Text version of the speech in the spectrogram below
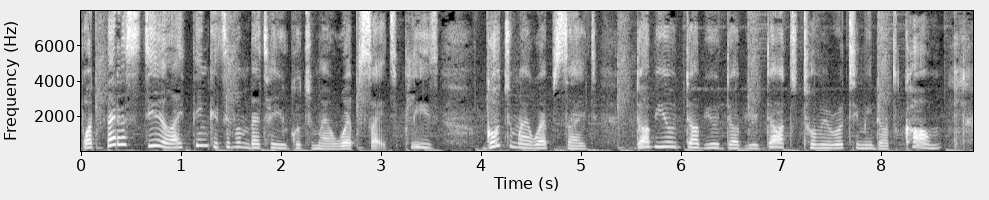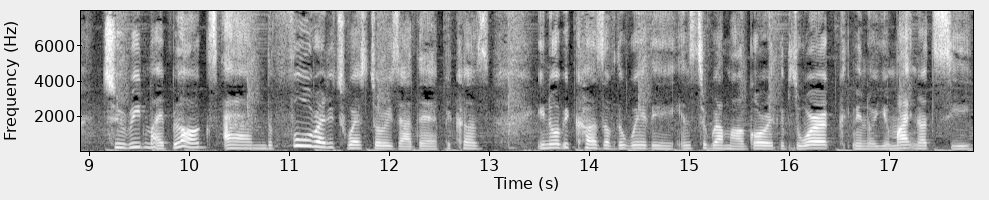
But better still, I think it's even better you go to my website. Please go to my website www.tomirotimi.com to read my blogs and the full ready to wear stories are there because you know because of the way the Instagram algorithms work, you know, you might not see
